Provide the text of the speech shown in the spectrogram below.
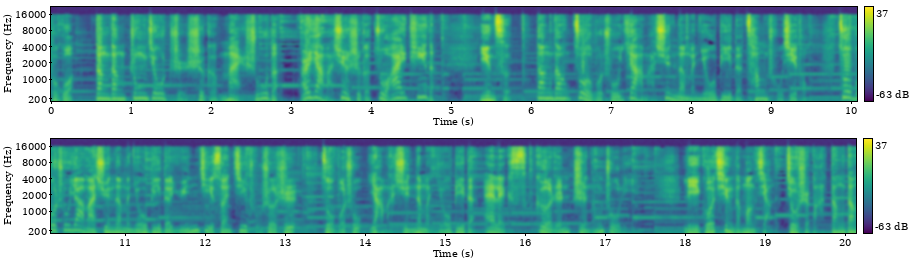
不过，当当终究只是个卖书的，而亚马逊是个做 IT 的，因此。当当做不出亚马逊那么牛逼的仓储系统，做不出亚马逊那么牛逼的云计算基础设施，做不出亚马逊那么牛逼的 Alex 个人智能助理。李国庆的梦想就是把当当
